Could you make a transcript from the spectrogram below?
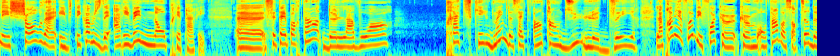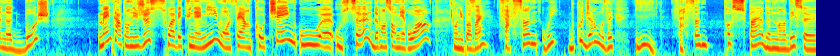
les choses à éviter, comme je disais, arriver non préparé. Euh, c'est important de l'avoir pratiqué, même de s'être entendu le dire. La première fois, des fois, qu'un qu'un montant va sortir de notre bouche, même quand on est juste soit avec une amie ou on le fait en coaching ou, euh, ou seul devant son miroir, On n'est pas bien? ça sonne, oui, beaucoup de gens vont dire, Hi, ça sonne pas super de demander ce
